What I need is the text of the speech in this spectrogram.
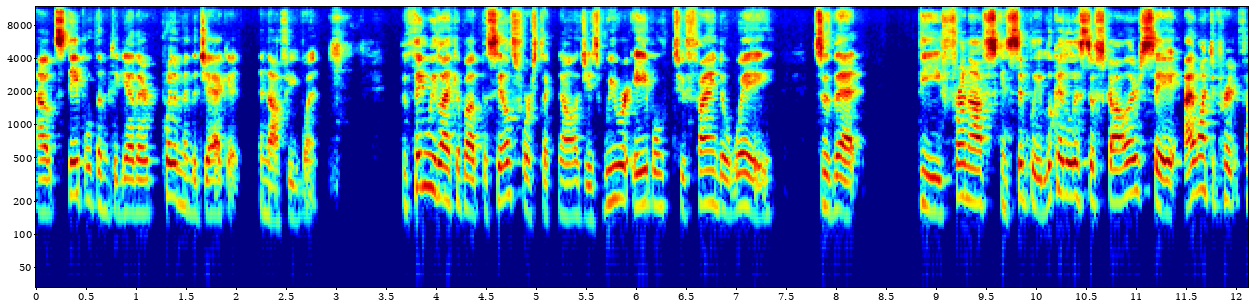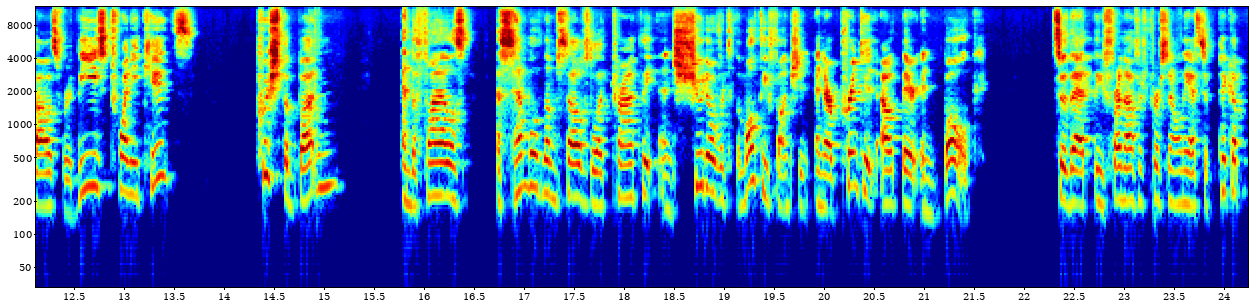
out, staple them together, put them in the jacket, and off you went. The thing we like about the Salesforce technology is we were able to find a way so that the front office can simply look at a list of scholars, say, I want to print files for these 20 kids, push the button, and the files assemble themselves electronically and shoot over to the multifunction and are printed out there in bulk so that the front office person only has to pick up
